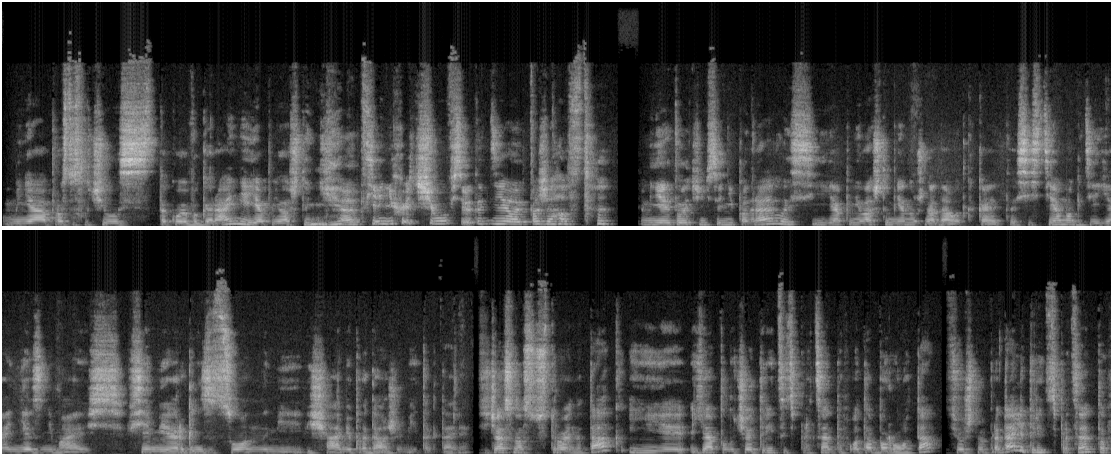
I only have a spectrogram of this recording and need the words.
у меня просто случилось такое выгорание, я поняла, что нет, я не хочу все это делать, пожалуйста. Мне это очень все не понравилось, и я поняла, что мне нужна, да, вот какая-то система, где я не занимаюсь всеми организационными вещами, продажами и так далее. Сейчас у нас устроено так, и я получаю 30% от оборота. Все, что мы продали, 30%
